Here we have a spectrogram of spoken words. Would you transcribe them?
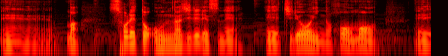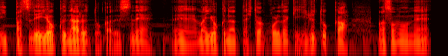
えー、まあそれと同じでですね、えー、治療院の方も、えー、一発で良くなるとかですね、えまあ、良くなった人がこれだけいるとか、まあ、そのね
